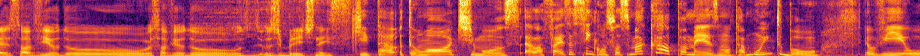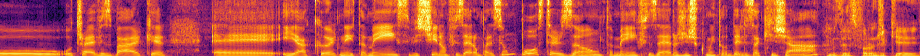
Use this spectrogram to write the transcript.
Ah, eu só vi o do... Eu só vi o do... Os, os de Britneys. Que tá, tão ótimos. Ela faz assim, como se fosse uma capa mesmo. Tá muito bom. Eu vi o, o Travis Barker é, e a Courtney também se vestiram, fizeram, parecia um posterzão também. Fizeram, a gente comentou deles aqui já. Mas eles foram de quê?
